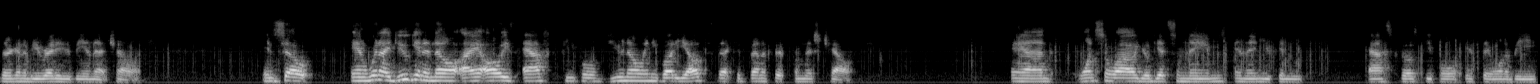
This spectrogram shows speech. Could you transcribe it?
they're going to be ready to be in that challenge. And so, and when I do get a no, I always ask people, do you know anybody else that could benefit from this challenge? And once in a while, you'll get some names, and then you can ask those people if they want to be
